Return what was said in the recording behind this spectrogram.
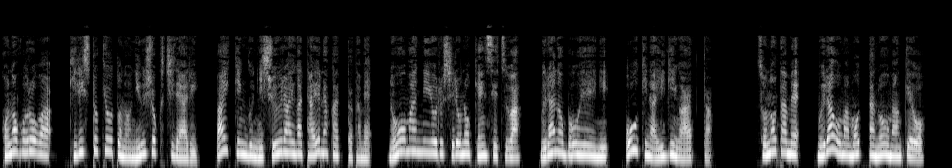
この頃はキリスト教徒の入植地であり、バイキングに襲来が絶えなかったため、ノーマンによる城の建設は村の防衛に大きな意義があった。そのため、村を守ったノーマン家を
